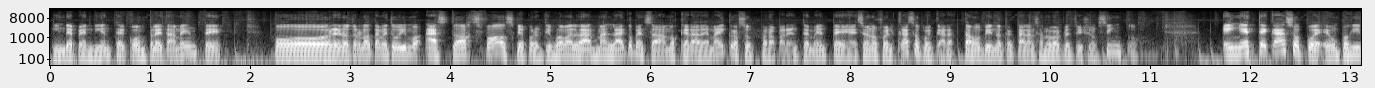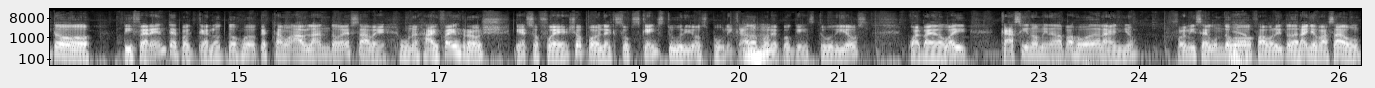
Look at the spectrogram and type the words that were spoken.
independiente completamente. Por el otro lado también tuvimos As Dogs Falls, que por el tiempo más, la- más largo pensábamos que era de Microsoft, pero aparentemente eso no fue el caso, porque ahora estamos viendo que está lanzando para PlayStation 5. En este caso, pues es un poquito diferente porque los dos juegos que estamos hablando es, ¿sabes? Uno es Hi-Fi Rush, que eso fue hecho por el Xbox Game Studios, publicado por Xbox Game Studios, cual, by the way, casi nominado para Juego del Año. Fue mi segundo Yeah. juego favorito del año pasado.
